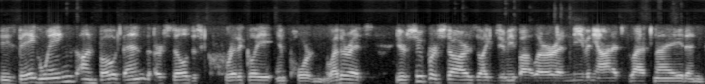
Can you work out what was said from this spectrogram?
these big wings on both ends are still just critically important. Whether it's your superstars like Jimmy Butler and even Giannis last night, and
